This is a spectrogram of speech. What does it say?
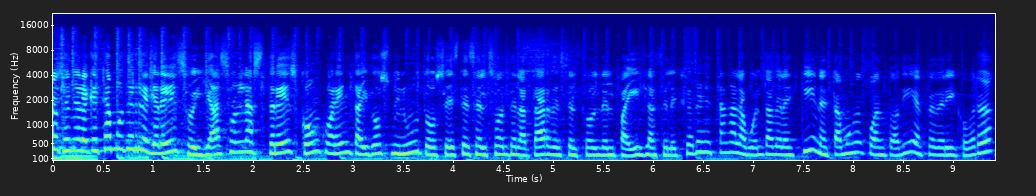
Bueno, señora, que estamos de regreso y ya son las 3 con 42 minutos. Este es el sol de la tarde, es el sol del país. Las elecciones están a la vuelta de la esquina. Estamos en cuanto a 10, Federico, ¿verdad?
